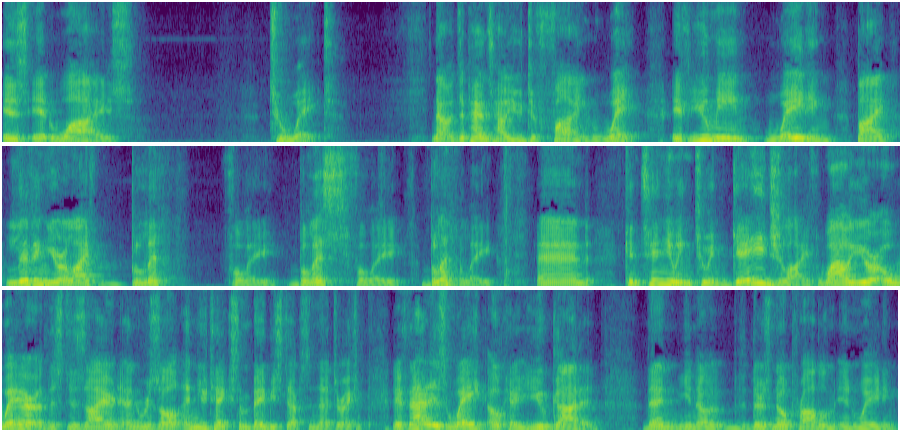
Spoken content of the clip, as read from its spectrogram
is it wise to wait. Now, it depends how you define wait. If you mean waiting by living your life blissfully, blissfully, blithely, and continuing to engage life while you're aware of this desired end result and you take some baby steps in that direction, if that is wait, okay, you got it then you know there's no problem in waiting.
